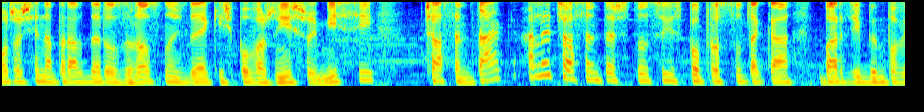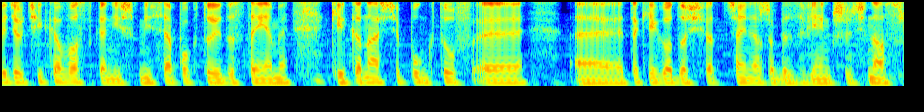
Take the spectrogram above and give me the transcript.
może się naprawdę rozrosnąć do jakiejś poważniejszej misji. Czasem tak, ale czasem też to jest po prostu taka bardziej bym powiedział ciekawostka niż misja, po której dostajemy kilkanaście punktów e, e, takiego doświadczenia, żeby zwiększyć nas,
